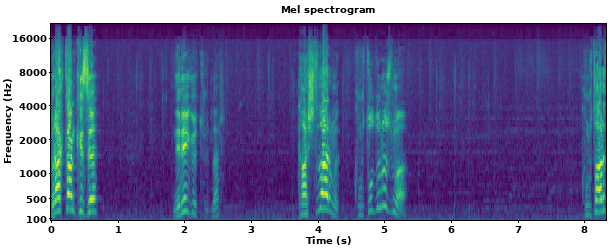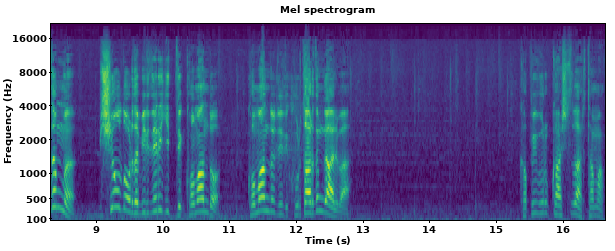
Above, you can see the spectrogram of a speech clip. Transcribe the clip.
Bırak lan kızı. Nereye götürdüler? Kaçtılar mı? Kurtuldunuz mu? Kurtardın mı? Bir şey oldu orada birileri gitti. Komando. Komando dedi. Kurtardım galiba. Kapıyı vurup kaçtılar. Tamam.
